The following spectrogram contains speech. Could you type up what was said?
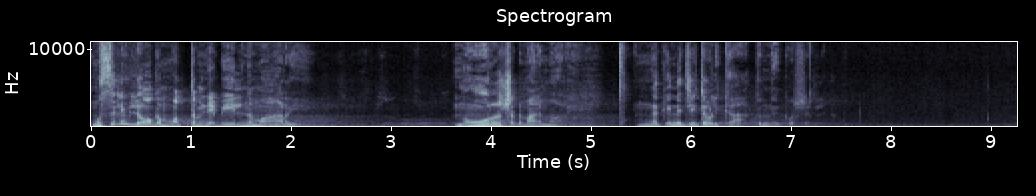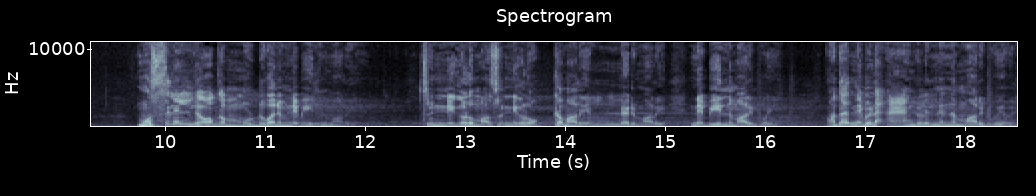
മുസ്ലിം ലോകം മൊത്തം നബിയിൽ നിന്ന് മാറി. നൂറ് ശതമാനം മാറി. നിങ്ങൾക്ക് ഇന്നെ ചീത്ത വിളിക്കാത്തൊന്നും പ്രശ്നമില്ല. മുസ്ലിം ലോകം മുഴുവനും നബിയിൽ നിന്ന് മാറി. സുന്നികളും അസുന്നികളും ഒക്കെ മാറി എല്ലാവരും മാറി. നബിയിൽ നിന്ന് മാറിപ്പോയി. അത് നബിയുടെ ആംഗിളിൽ നിന്നും മാറിപ്പോയി അവർ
